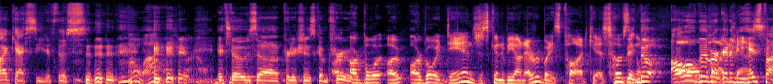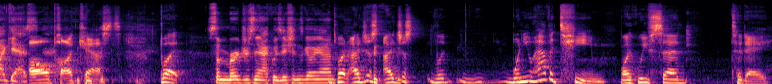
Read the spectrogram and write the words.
podcast seat if those Oh wow! wow. if those uh, predictions come true. Our boy, our, our boy Dan's just going to be on everybody's podcast, hosting. no, all, of them are going to be his podcast. all podcasts. but Some mergers and acquisitions going on. but I just I just when you have a team like we've said today,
